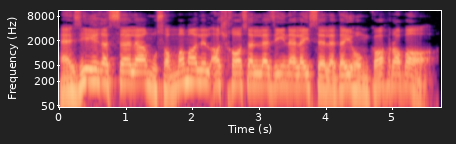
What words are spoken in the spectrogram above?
هذه غسالة مصممة للأشخاص الذين ليس لديهم كهرباء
